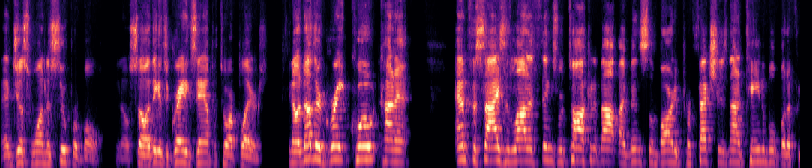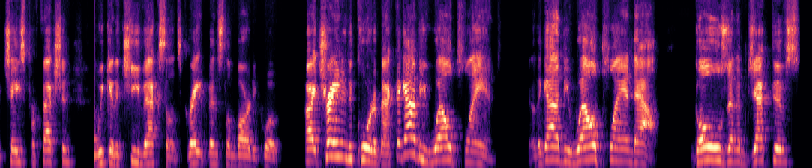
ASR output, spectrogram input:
and just won the Super Bowl. You know, so I think it's a great example to our players. You know, another great quote kind of emphasizes a lot of things we're talking about by Vince Lombardi. Perfection is not attainable, but if we chase perfection, we can achieve excellence. Great Vince Lombardi quote. All right, training the quarterback. They got to be well planned. You know, they got to be well planned out. Goals and objectives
